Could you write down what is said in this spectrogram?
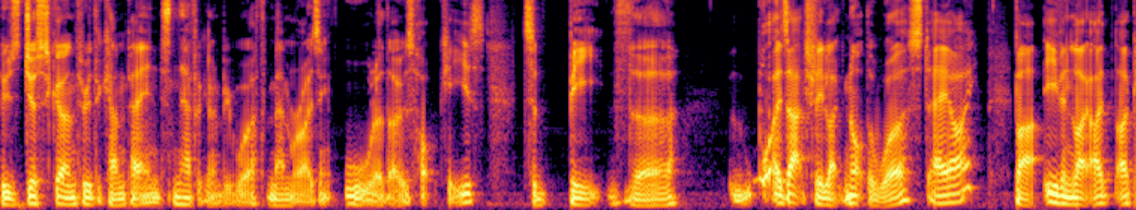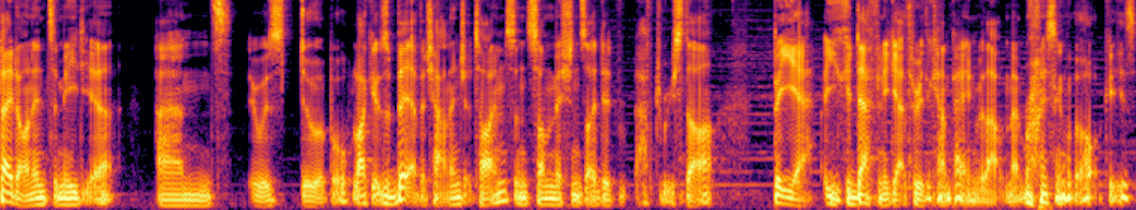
who's just going through the campaign, it's never going to be worth memorizing all of those hotkeys to beat the what is actually like not the worst AI, but even like I, I played it on intermediate and it was doable. Like it was a bit of a challenge at times, and some missions I did have to restart. But yeah, you could definitely get through the campaign without memorizing all the hotkeys.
